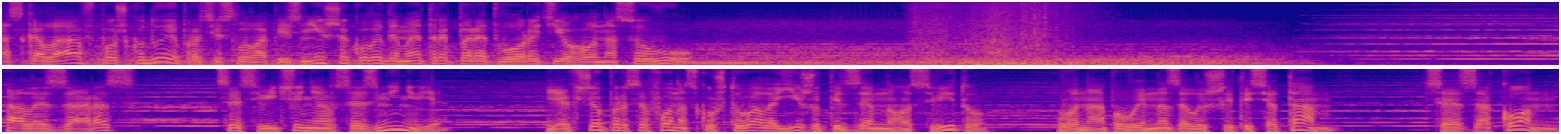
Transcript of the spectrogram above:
Аскалаф пошкодує про ці слова пізніше, коли Деметра перетворить його на сову. Але зараз це свідчення все змінює. Якщо Персефона скуштувала їжу підземного світу, вона повинна залишитися там. Це закон,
